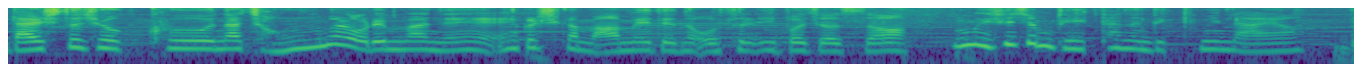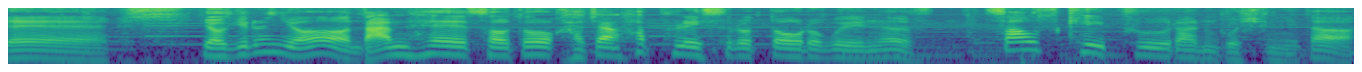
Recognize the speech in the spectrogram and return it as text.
날씨도 좋고 나 정말 오랜만에 해글 씨가 마음에 드는 옷을 입어줘서 음, 이제 좀 데이트하는 느낌이 나요. 네, 여기는요 남해에서도 가장 핫플레이스로 떠오르고 있는 사우스케이프라는 곳입니다.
